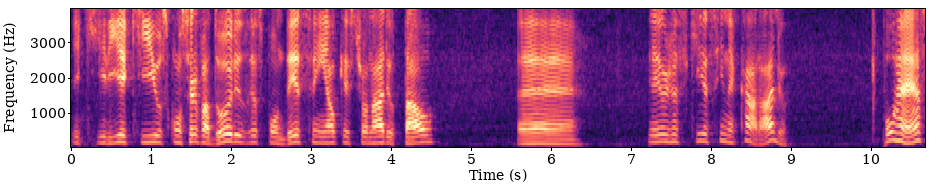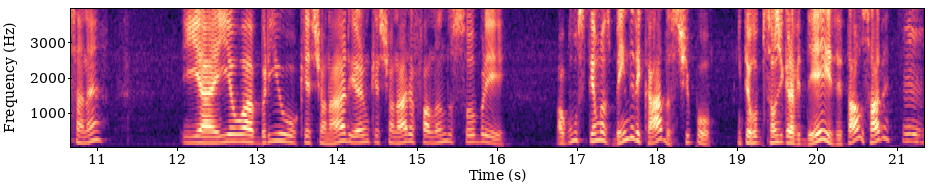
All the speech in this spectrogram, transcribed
e queria que os conservadores respondessem ao questionário tal. É... E aí eu já fiquei assim, né? Caralho, que porra é essa, né? E aí eu abri o questionário e era um questionário falando sobre alguns temas bem delicados, tipo interrupção de gravidez e tal, sabe? Hum.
